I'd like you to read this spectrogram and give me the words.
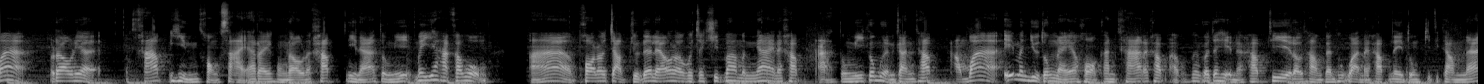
ว่าเราเนี่ยครับหินของสายอะไรของเรานะครับ นี่นะ ตรงนี้ไม่ยากครับผม อ่าพอเราจับจุดได้แล้วเราก็จะคิดว่ามันง่ายนะครับอะตรงนี้ก็เหมือนกันครับถามว่าเอ๊ะมันอยู่ตรงไหนหอการค้านะครับอะเพื่อนๆก็จะเห็นนะครับที่เราทำกันทุกวันนะครับในตรงกิจกรรมนะ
